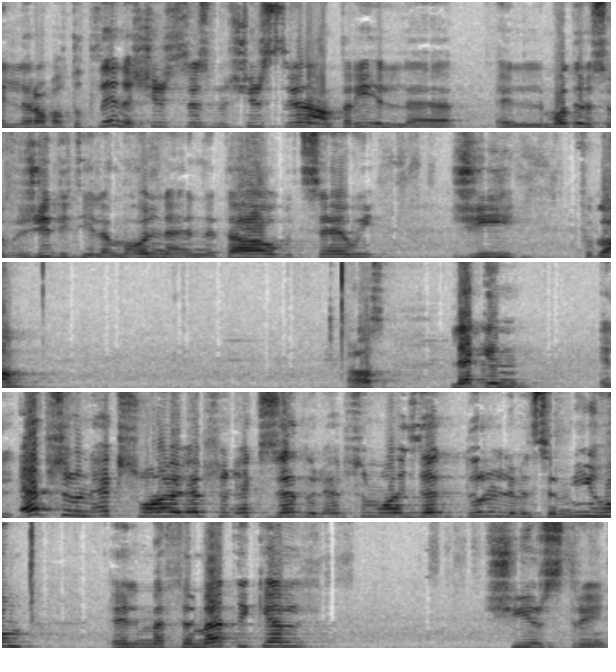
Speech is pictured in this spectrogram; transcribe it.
اللي ربطت لنا ال shear stress بال shear strain عن طريق ال modulus of rigidity لما قلنا إن tau بتساوي G في جاما خلاص؟ لكن ال epsilon x y وال epsilon x z وال epsilon y z دول اللي بنسميهم ال mathematical shear strain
